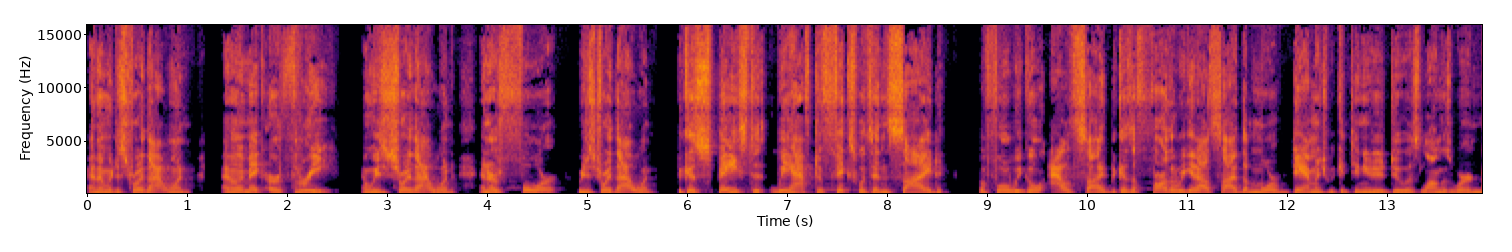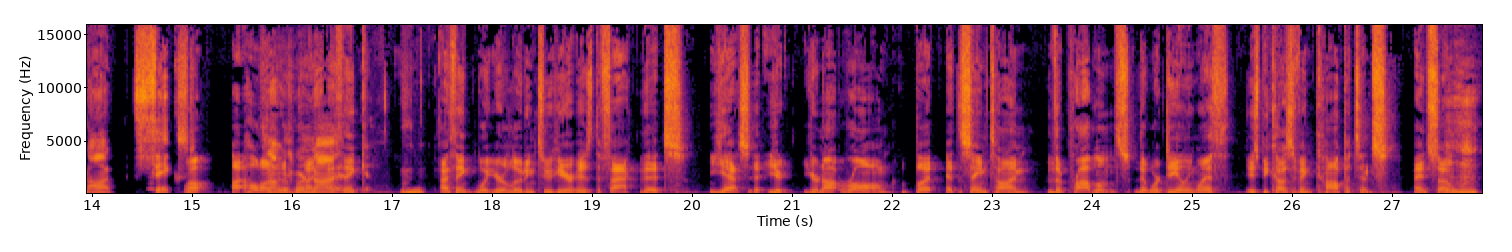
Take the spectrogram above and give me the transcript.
and then we destroy that one, and then we make Earth three, and we destroy that one, and Earth four, we destroy that one because space. We have to fix what's inside before we go outside. Because the farther we get outside, the more damage we continue to do. As long as we're not fixed. Well, uh, hold on. As long as we're I- not- I think. Mhm. I think what you're alluding to here is the fact that yes, you're you're not wrong, but at the same time, the problems that we're dealing with is because of incompetence, and so. Mhm.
